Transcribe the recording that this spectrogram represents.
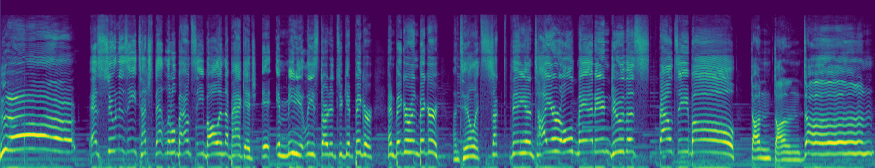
Ah! As soon as he touched that little bouncy ball in the package, it immediately started to get bigger and bigger and bigger until it sucked the entire old man into the bouncy ball. Dun dun dun.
